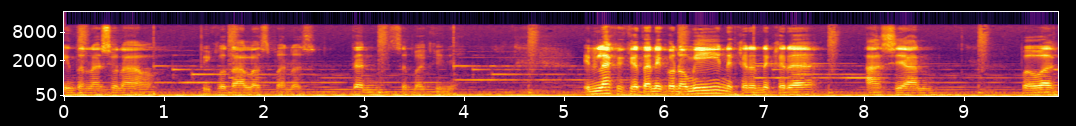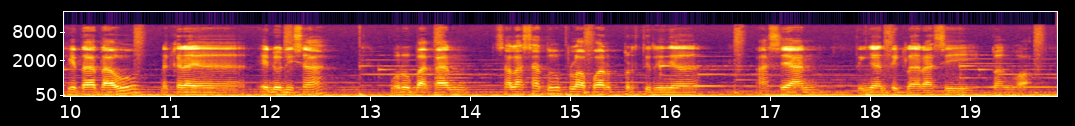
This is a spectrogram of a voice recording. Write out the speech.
Internasional di kota Los Banos dan sebagainya. Inilah kegiatan ekonomi negara-negara ASEAN bahwa kita tahu negara Indonesia merupakan salah satu pelopor berdirinya ASEAN dengan deklarasi Bangkok.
